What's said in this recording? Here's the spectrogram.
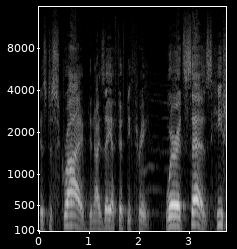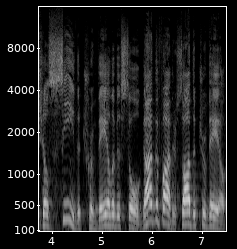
is described in Isaiah 53, where it says, He shall see the travail of his soul. God the Father saw the travail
